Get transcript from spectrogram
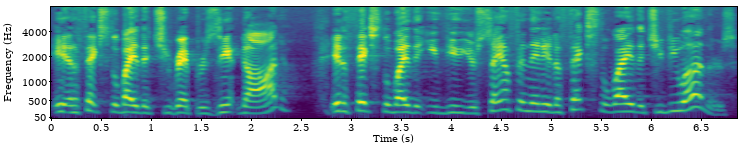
it affects the way that you represent God. It affects the way that you view yourself, and then it affects the way that you view others.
